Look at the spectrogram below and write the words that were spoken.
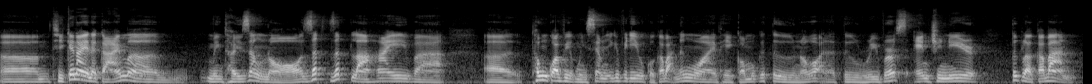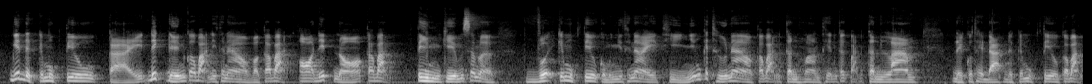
uh, thì cái này là cái mà mình thấy rằng nó rất rất là hay và uh, thông qua việc mình xem những cái video của các bạn nước ngoài thì có một cái từ nó gọi là từ reverse engineer tức là các bạn biết được cái mục tiêu cái đích đến của các bạn như thế nào và các bạn audit nó các bạn tìm kiếm xem là với cái mục tiêu của mình như thế này thì những cái thứ nào các bạn cần hoàn thiện các bạn cần làm để có thể đạt được cái mục tiêu các bạn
